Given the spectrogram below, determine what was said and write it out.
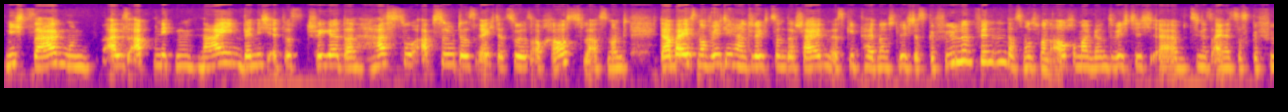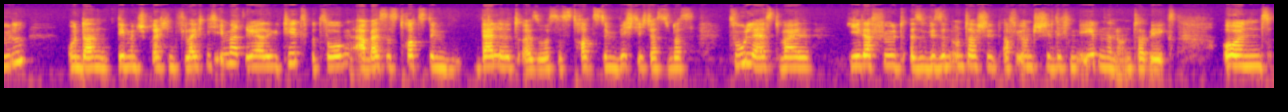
nichts sagen und alles abnicken. Nein, wenn ich etwas trigger, dann hast du absolut das Recht dazu, das auch rauszulassen. Und dabei ist noch wichtig natürlich zu unterscheiden, es gibt halt natürlich das Gefühlempfinden, das muss man auch immer ganz wichtig äh, beziehen. Das eine ist das Gefühl, und dann dementsprechend vielleicht nicht immer realitätsbezogen, aber es ist trotzdem valid, also es ist trotzdem wichtig, dass du das zulässt, weil jeder fühlt, also wir sind unterschied auf unterschiedlichen Ebenen unterwegs. Und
